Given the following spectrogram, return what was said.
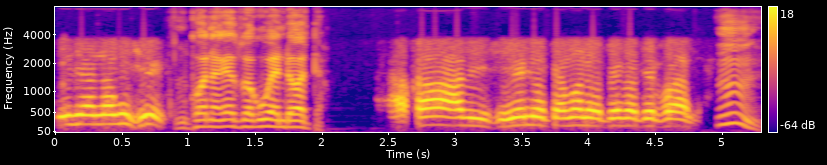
Kunjani nakunje ngikhona kezwa kuwe ndoda. Akha biziwe ndoda amaloda ebatefana mm.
